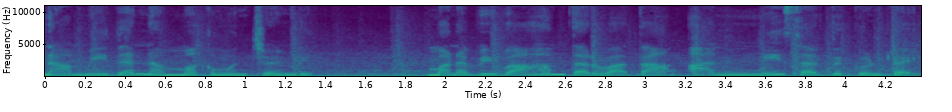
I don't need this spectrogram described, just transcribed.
నా మీద నమ్మకం ఉంచండి మన వివాహం తర్వాత అన్నీ సర్దుకుంటాయి.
